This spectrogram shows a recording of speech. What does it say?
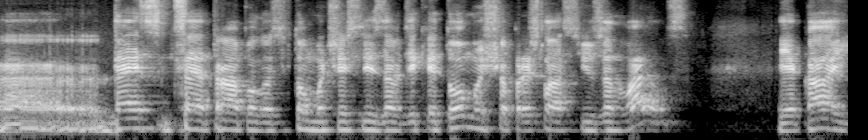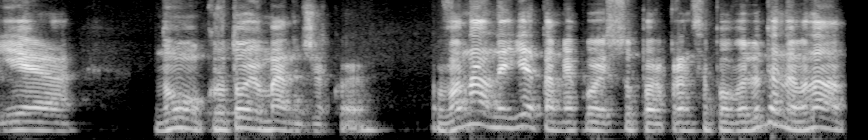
Е, Десь це трапилось в тому числі завдяки тому, що прийшла Сьюзен Вайлз, яка є ну, крутою менеджеркою. Вона не є там якоюсь суперпринциповою людиною, вона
